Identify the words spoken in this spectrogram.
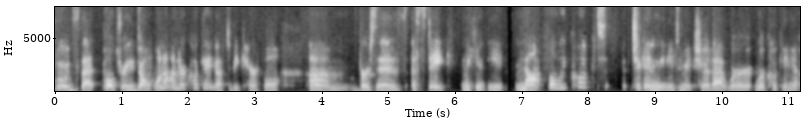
foods that poultry don't want to undercook it you have to be careful um, versus a steak we can eat not fully cooked chicken. We need to make sure that we're we're cooking it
